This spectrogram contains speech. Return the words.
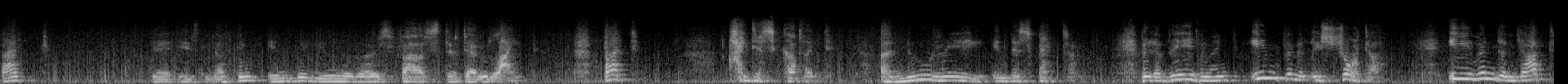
fact there is nothing in the universe faster than light. But I discovered a new ray in the spectrum with a wavelength infinitely shorter even than that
